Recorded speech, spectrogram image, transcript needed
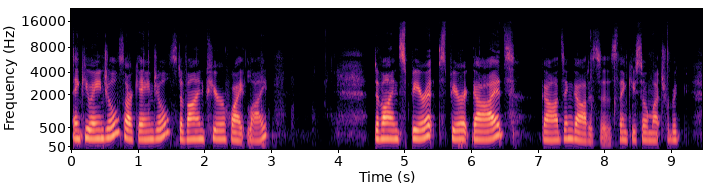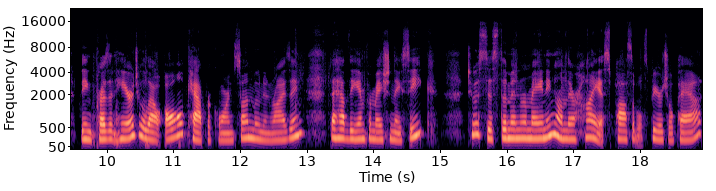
Thank you, angels, archangels, divine pure white light, divine spirit, spirit guides, gods and goddesses. Thank you so much for be being present here to allow all Capricorn, Sun, Moon, and Rising to have the information they seek to assist them in remaining on their highest possible spiritual path.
